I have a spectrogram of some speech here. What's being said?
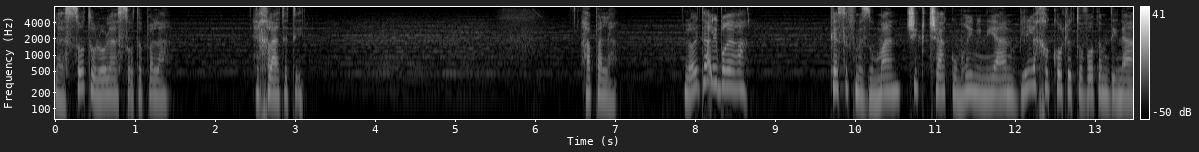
לעשות או לא לעשות הפלה. החלטתי. הפלה. לא הייתה לי ברירה. כסף מזומן, צ'יק צ'אק, גומרים עניין, בלי לחכות לטובות המדינה.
